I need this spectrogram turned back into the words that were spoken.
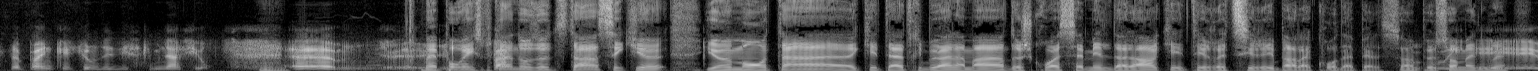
c'était pas une question de discrimination. Mhm. Euh, ben, pour expliquer à nos auditeurs, c'est qu'il y, a un montant euh, qui était attribué à la mère de, je crois, 7 000 qui a été retiré par la Cour d'appel. C'est un peu ça, Manuel? Et,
